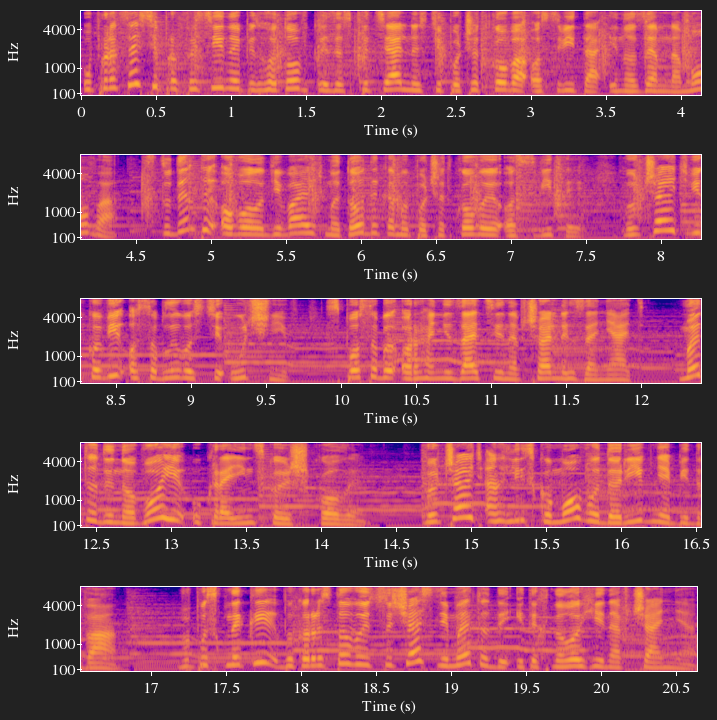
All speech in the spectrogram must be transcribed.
У процесі професійної підготовки за спеціальністю початкова освіта іноземна мова студенти оволодівають методиками початкової освіти, вивчають вікові особливості учнів, способи організації навчальних занять, методи нової української школи, вивчають англійську мову до рівня B2. Випускники використовують сучасні методи і технології навчання,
